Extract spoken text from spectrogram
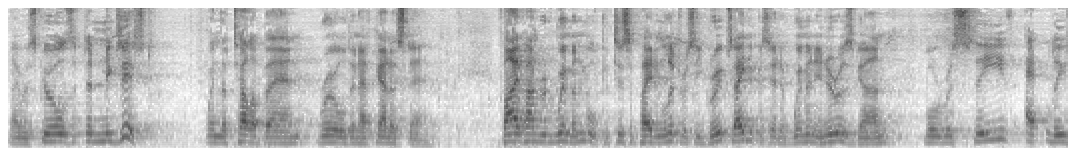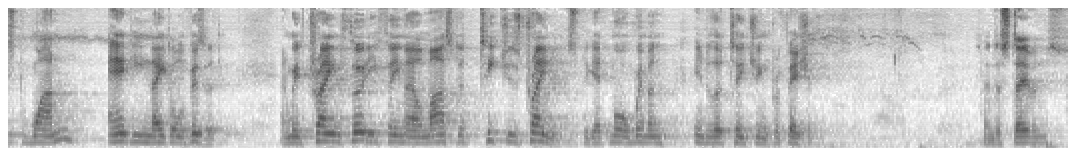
They were schools that didn't exist when the Taliban ruled in Afghanistan. 500 women will participate in literacy groups. 80 per cent of women in Uruzgan will receive at least one antenatal visit. And we've trained 30 female master teachers trainers to get more women into the teaching profession. Senator Stevens.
